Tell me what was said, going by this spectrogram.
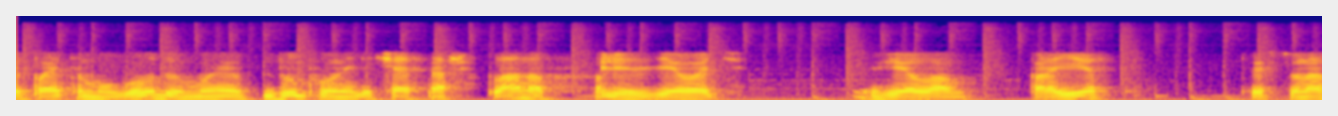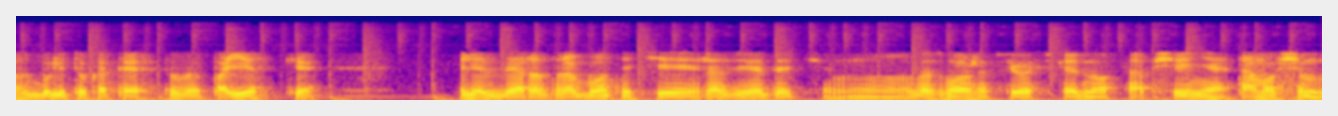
и по этому году мы выполнили часть наших планов. Хотели сделать велопроезд, то есть у нас были только тестовые поездки, для разработать и разведать возможность велосипедного сообщения. Там, в общем,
